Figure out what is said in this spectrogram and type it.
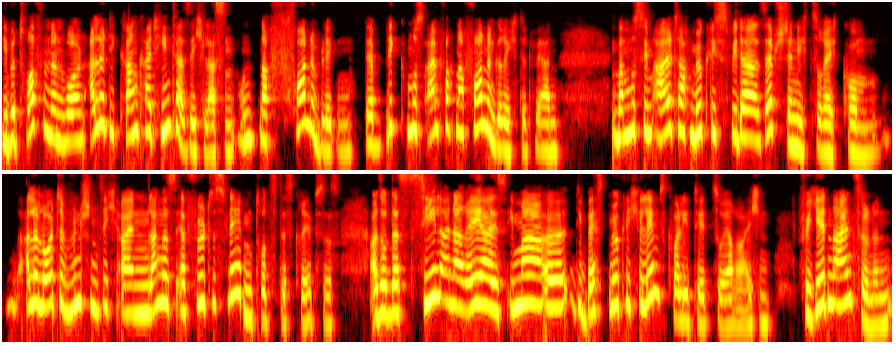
Die Betroffenen wollen alle die Krankheit hinter sich lassen und nach vorne blicken. Der Blick muss einfach nach vorne gerichtet werden. Man muss im Alltag möglichst wieder selbstständig zurechtkommen. Alle Leute wünschen sich ein langes, erfülltes Leben trotz des Krebses. Also das Ziel einer Reha ist immer, äh, die bestmögliche Lebensqualität zu erreichen. Für jeden Einzelnen.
